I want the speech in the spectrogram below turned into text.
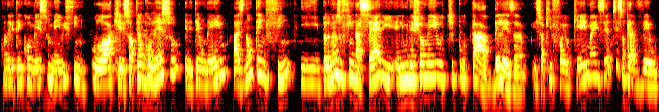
quando ele tem começo, meio e fim. O Loki, ele só tem um Uhum. começo, ele tem um meio, mas não tem um fim. E pelo menos o fim da série, ele me deixou meio tipo, tá, beleza, isso aqui foi ok, mas eu não sei se eu quero ver o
